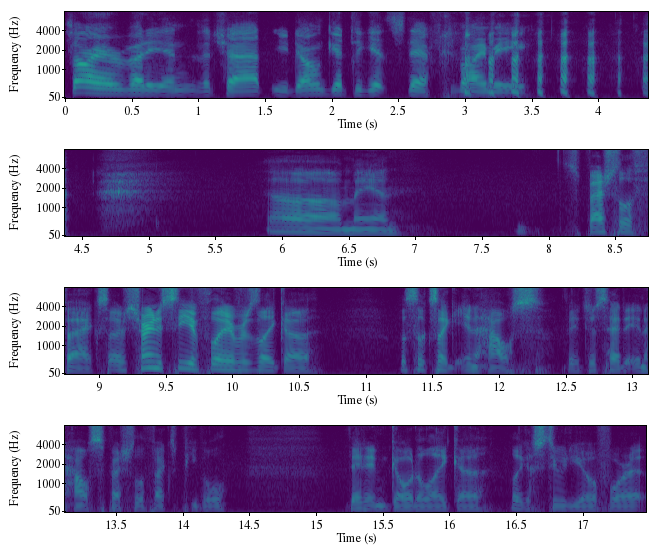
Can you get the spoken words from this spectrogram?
Sorry, everybody in the chat. You don't get to get stiffed by me. Oh man, special effects. I was trying to see if there was like a. This looks like in-house. They just had in-house special effects people. They didn't go to like a like a studio for it.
